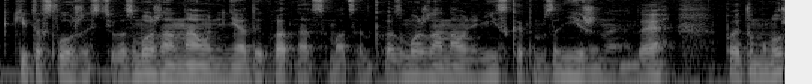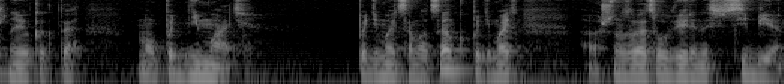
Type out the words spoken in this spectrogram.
какие-то сложности. Возможно, она у нее неадекватная самооценка, возможно, она у нее низкая, там, заниженная, да, поэтому нужно ее как-то, ну, поднимать, поднимать самооценку, поднимать, что называется, уверенность в себе.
